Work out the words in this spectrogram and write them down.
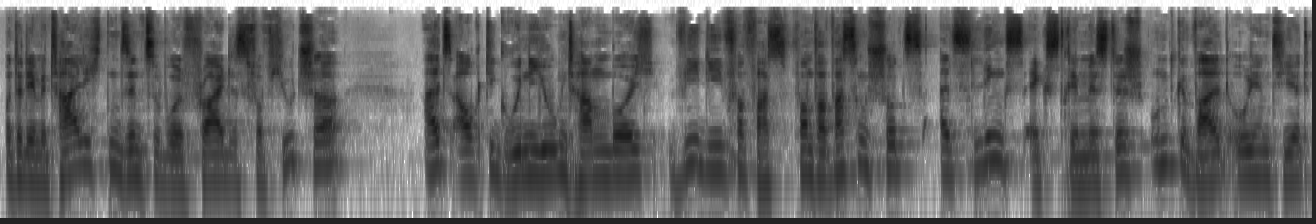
Unter den Beteiligten sind sowohl Fridays for Future als auch die Grüne Jugend Hamburg wie die vom Verfassungsschutz als linksextremistisch und gewaltorientiert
